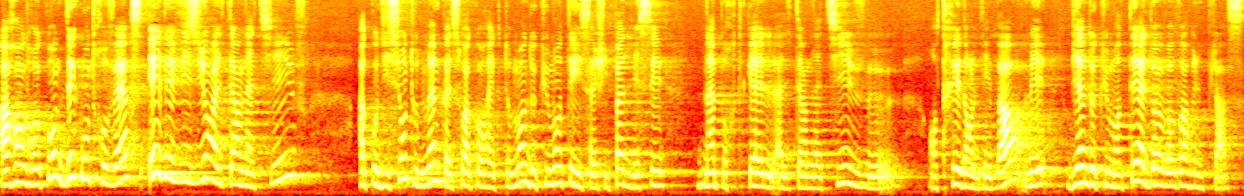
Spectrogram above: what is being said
à rendre compte des controverses et des visions alternatives, à condition tout de même qu'elles soient correctement documentées. Il ne s'agit pas de laisser n'importe quelle alternative euh, entrer dans le débat, mais bien documentées, elles doivent avoir une place.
